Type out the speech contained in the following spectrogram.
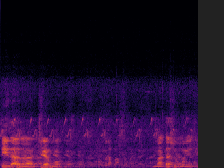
ત્રીજા રાજ્યમાં. માતા શું બોલી છે?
